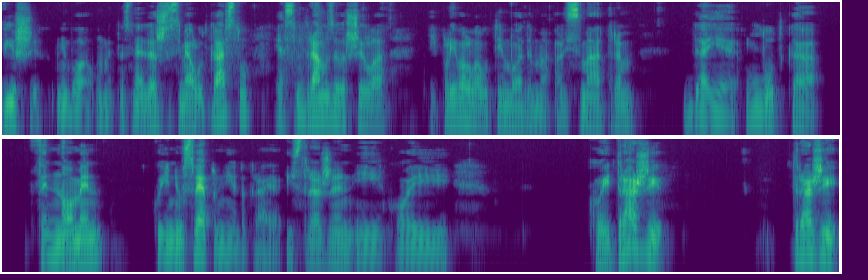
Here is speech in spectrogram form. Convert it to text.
viših nivoa umetnosti. Ne da što sam ja u lutkarstvu, ja sam dramu završila i plivala u tim vodama, ali smatram da je lutka fenomen koji ni u svetu nije do kraja istražen i koji koji traži traži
